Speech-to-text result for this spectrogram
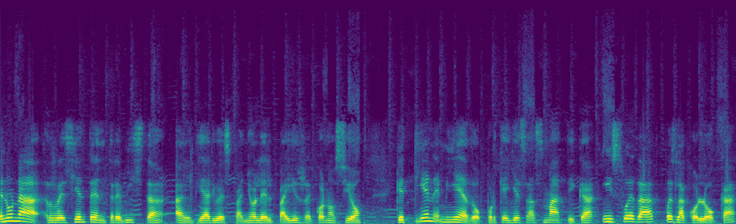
En una reciente entrevista al diario español El País reconoció que tiene miedo porque ella es asmática y su edad pues la coloca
